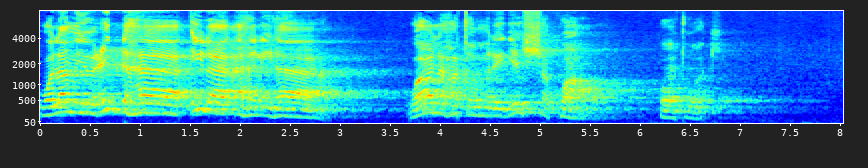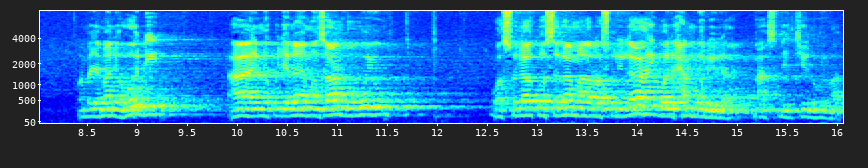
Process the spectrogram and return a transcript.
Walam yuidha ila ahliha wala hatomrejesha kwao kwa watu wake kwamba jamani hodi. Haya nimekuja naye mwenzangu huyu. Wassalatu wassalamu ala rasulillah walhamdulillah. Basi binti huyu hapa.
